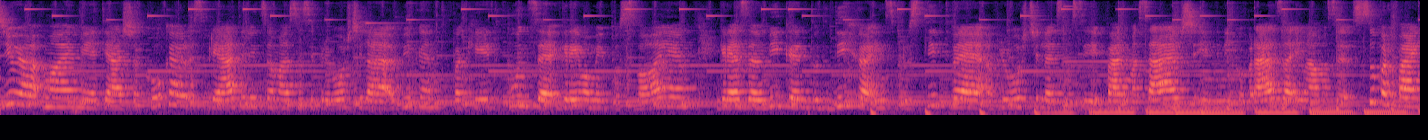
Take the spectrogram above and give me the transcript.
Živijo, moje ime je Tjaša Kokal, s prijateljicama sem si privoščila vikend paket Punce gremo mi po svoje. Gre za vikend oddiha in sprostitve, privoščila sem si par masaž in nek obraza, imamo se super fajn,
